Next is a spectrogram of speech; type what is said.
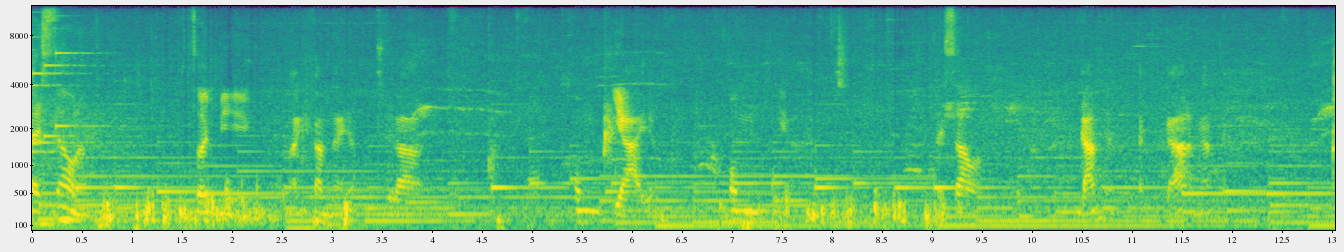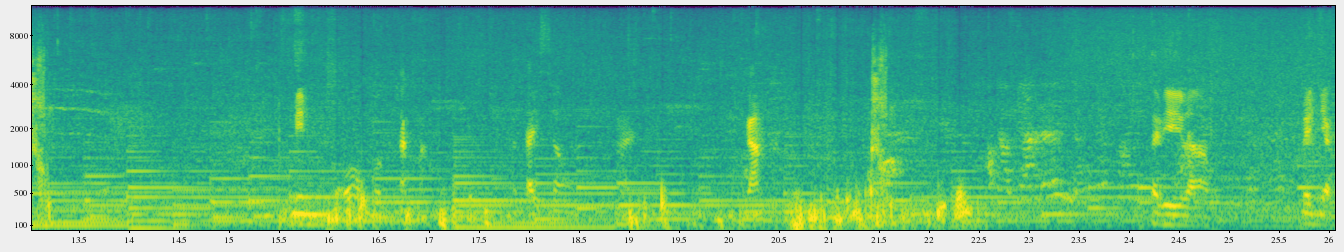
Tại sao là bởi vì cành này là không dài không dài tại sao ngắn tất cả là ngắn mình có một thắc mắc. Tại sao ngắn tại vì là bên Nhật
